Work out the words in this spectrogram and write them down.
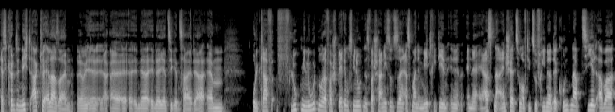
es könnte nicht aktueller sein äh, äh, in, der, in der jetzigen Zeit, ja. Ähm, und klar, Flugminuten oder Verspätungsminuten ist wahrscheinlich sozusagen erstmal eine Metrik, die in, in, in der ersten Einschätzung auf die Zufriedenheit der Kunden abzielt, aber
